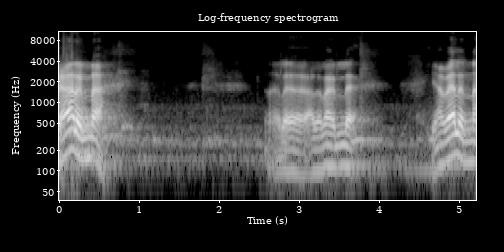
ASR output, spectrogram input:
வேற என்ன? அதில் அதெல்லாம் இல்லை. என் வேலை என்ன?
